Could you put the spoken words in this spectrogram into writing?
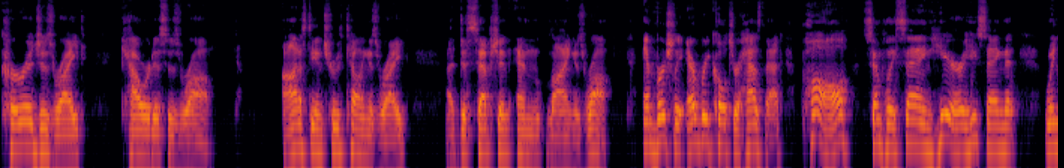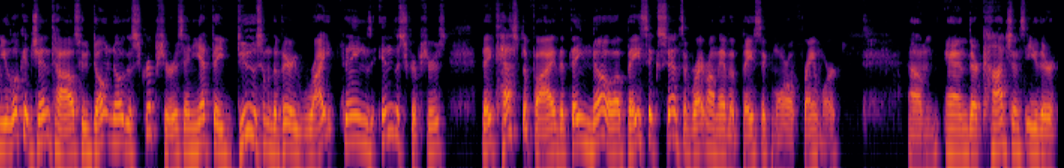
courage is right, cowardice is wrong, honesty and truth telling is right, uh, deception and lying is wrong. And virtually every culture has that. Paul simply saying here, he's saying that when you look at Gentiles who don't know the scriptures and yet they do some of the very right things in the scriptures, they testify that they know a basic sense of right wrong. They have a basic moral framework. Um, and their conscience either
